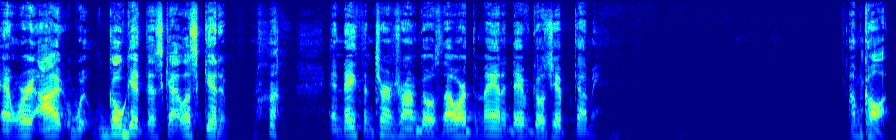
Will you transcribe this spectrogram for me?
And we're, I, we, go get this guy. Let's get him. and Nathan turns around and goes, Thou art the man. And David goes, Yep, got me. I'm caught.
